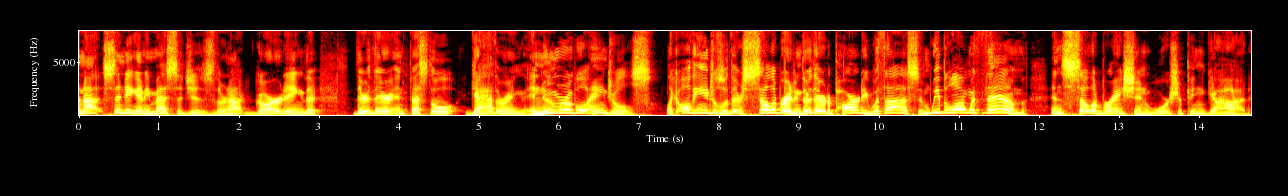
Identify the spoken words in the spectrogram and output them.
not sending any messages. They're not guarding. They're, they're there in festal gathering. Innumerable angels. Like all the angels are there celebrating. They're there to party with us, and we belong with them in celebration, worshiping God.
